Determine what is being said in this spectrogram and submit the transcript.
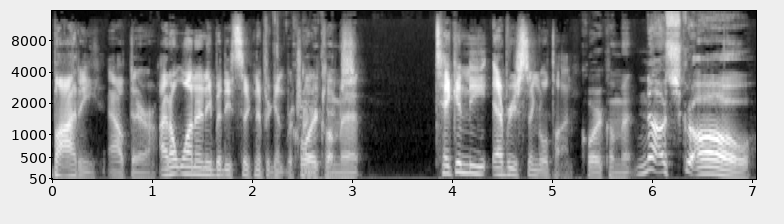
body out there. I don't want anybody significant return Corey kicks. Clement. Take a knee every single time. Corey Clement. No, screw. Oh,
